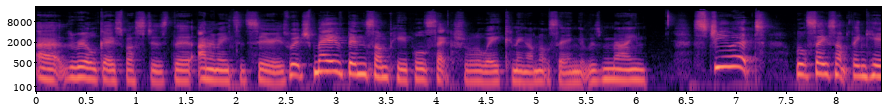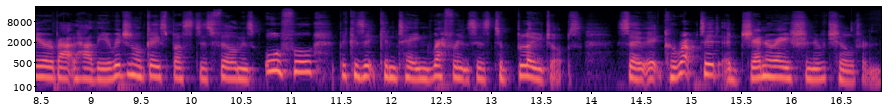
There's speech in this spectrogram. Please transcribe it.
uh, the real Ghostbusters, the animated series, which may have been some people's sexual awakening. I'm not saying it was mine. Stuart, We'll say something here about how the original Ghostbusters film is awful because it contained references to blowjobs, so it corrupted a generation of children.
